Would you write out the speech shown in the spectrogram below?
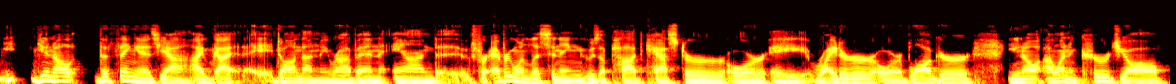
You know, the thing is, yeah, I've got it dawned on me, Robin, and for everyone listening who's a podcaster or a writer or a blogger, you know, I want to encourage y'all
